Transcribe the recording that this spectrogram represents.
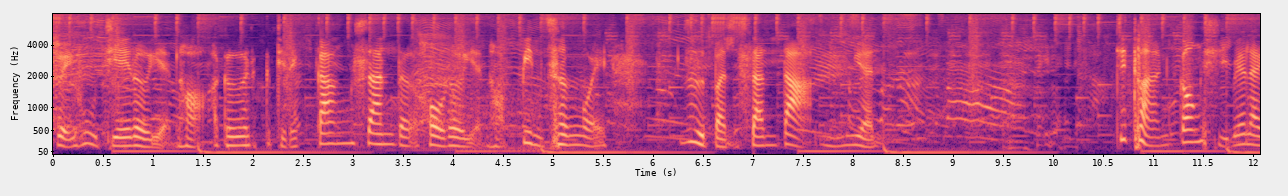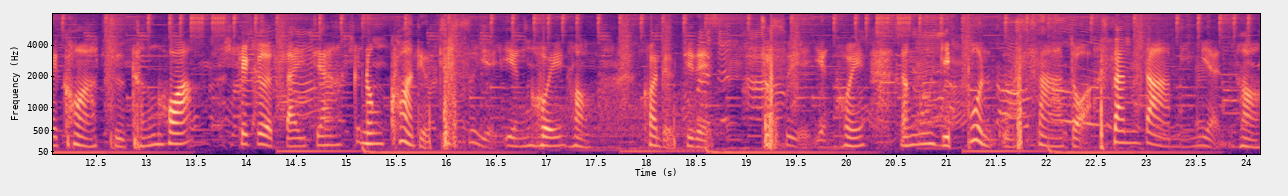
水户街乐园吼，啊，个一个冈山的后乐园吼，并称为日本三大名园。集团讲是要来看紫藤花，结果大家拢看到这水的烟花吼，看到这个。这是宴会，人讲日本有三大三大名言哈，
